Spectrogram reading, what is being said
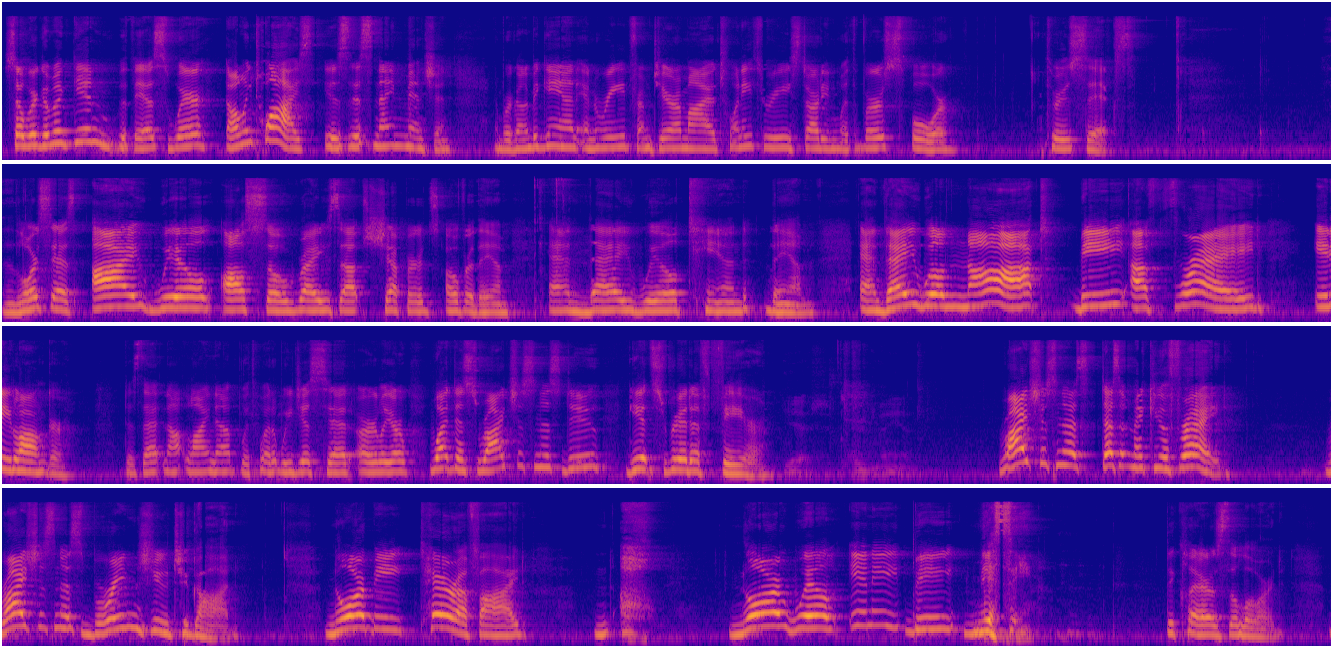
So we're going to begin with this where only twice is this name mentioned. And we're going to begin and read from Jeremiah 23, starting with verse 4 through 6. And the Lord says, I will also raise up shepherds over them, and they will tend them. And they will not be afraid any longer. Does that not line up with what we just said earlier? What does righteousness do? Gets rid of fear. Yes. Amen. Righteousness doesn't make you afraid. Righteousness brings you to God. Nor be terrified, oh, nor will any be missing, declares the Lord.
